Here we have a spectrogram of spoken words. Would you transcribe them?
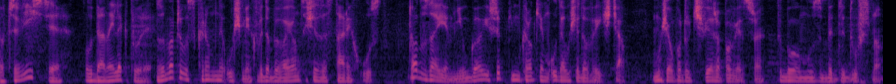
Oczywiście, udanej lektury. Zobaczył skromny uśmiech wydobywający się ze starych ust. Odwzajemnił go i szybkim krokiem udał się do wyjścia. Musiał poczuć świeże powietrze. Tu było mu zbyt duszno.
